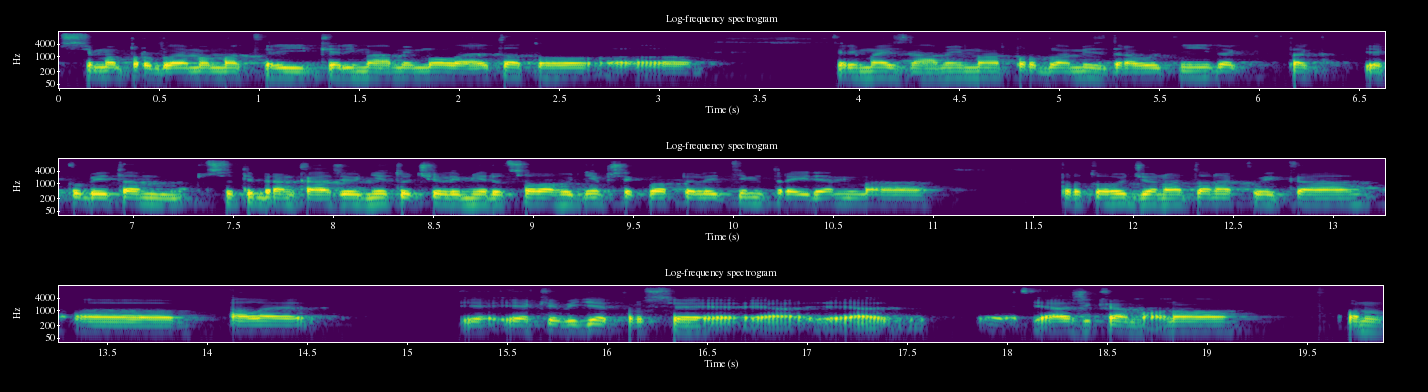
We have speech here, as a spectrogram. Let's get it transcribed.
s těma problémama, který, který má mimo let a to a, který mají známý, má problémy zdravotní, tak, tak jakoby tam se ty brankáři hodně točili. Mě docela hodně překvapili tím tradem pro toho Jonathana Quicka, ale jak je vidět, prostě já, já, já říkám, ono, ono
